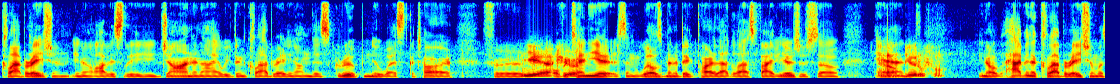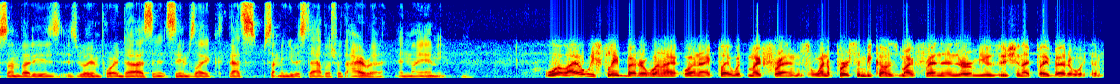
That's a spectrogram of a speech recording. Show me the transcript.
collaboration. You know, obviously, John and I, we've been collaborating on this group, New West Guitar, for Yeah, over sure. 10 years. And Will's been a big part of that the last five years or so. oh, And, beautiful. you know, having a collaboration with somebody is, is really important to us. And it seems like that's something you established with Ira in Miami. Well, I always play better when I when I play with my friends. When a person becomes my friend and they're a musician, I play better with them.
